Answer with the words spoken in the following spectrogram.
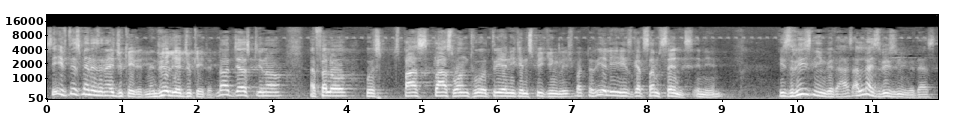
See, if this man is an educated man, really educated, not just, you know, a fellow who's passed class 1, 2 or 3 and he can speak English, but really he's got some sense in him. He's reasoning with us, Allah is reasoning with us.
